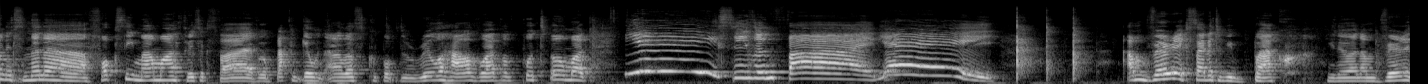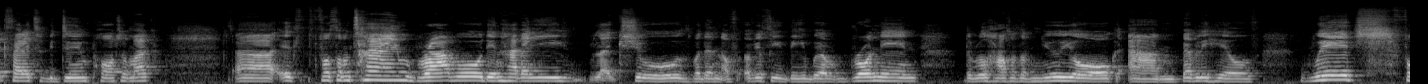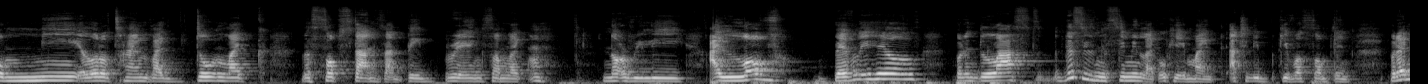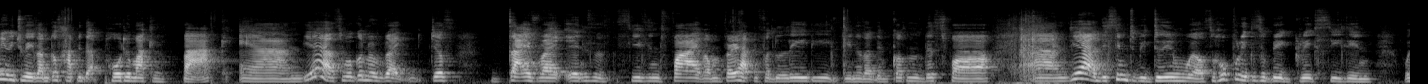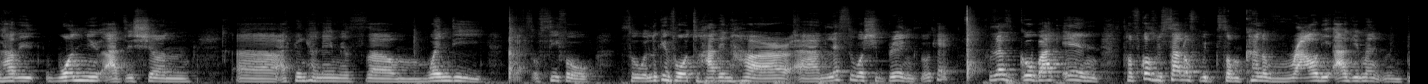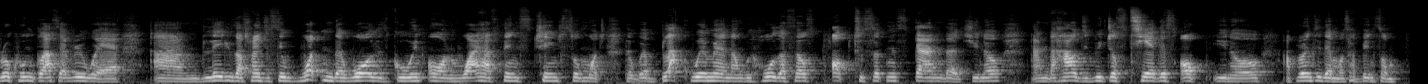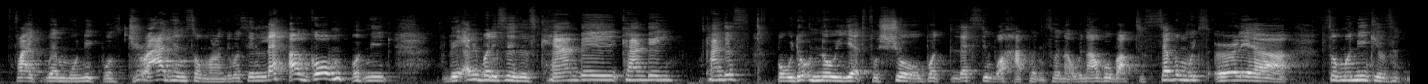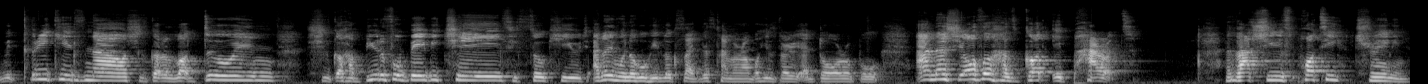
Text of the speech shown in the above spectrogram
everyone, it's Nana, Foxxy Mama 365. We're back again with another scoop of the Real Housewives of Potomac. Yay! Season 5! Yay! I'm very excited to be back, you know, and I'm very excited to be doing Potomac. Uh, for some time Bravo didn't have any like shows, but then obviously they were running the Real Housewives of New York and Beverly Hills which for me a lot of times I don't like the substance that they bring. So I'm like mm, not really. I love Beverly Hills but in the last this is seeming like okay it might actually give us something. But anyway I'm just happy that Potomac is back. And yeah so we're gonna like just dive right in. This is season five. I'm very happy for the ladies, you know, that they've gotten this far. And yeah, they seem to be doing well. So hopefully this will be a great season. We have a, one new addition. Uh, I think her name is um, Wendy. Yes, Osefo. So we're looking forward to having her and let's see what she brings, okay? Let's go back in. So of course we start off with some kind of rowdy argument with broken glass everywhere and ladies are trying to say what in the world is going on? Why have things changed so much? That we're black women and we hold ourselves up to certain standards, you know? And how did we just tear this up, you know? Apparently there must have been some fight where Monique was dragging someone and they were saying, let her go, Monique. They, everybody says it's Candy, Candy, Candiace but we don't know yet for sure but let's see what happens. So now we now go back to seven weeks earlier. So Monique is with three kids now. She's got a lot doing. She's got her beautiful baby Chase. He's so cute. I don't even know who he looks like this time around but he's very adorable. And then she also has got a parrot that she is potty training.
